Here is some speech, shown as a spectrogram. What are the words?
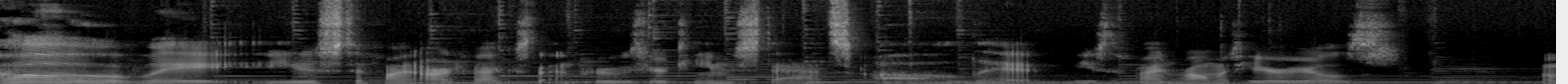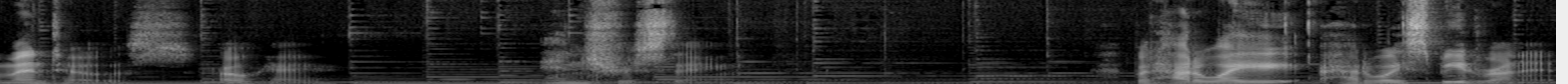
Oh, wait. Use to find artifacts that improves your team's stats? Oh, lit. Use to find raw materials. Mementos. Okay. Interesting. But how do I how do I speed run it?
